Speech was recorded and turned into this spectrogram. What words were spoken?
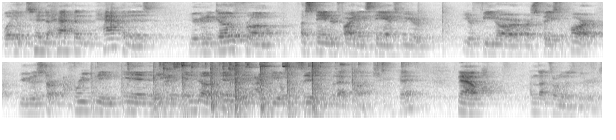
what you'll tend to happen, happen is, you're gonna go from a standard fighting stance where your, your feet are, are spaced apart, you're gonna start creeping in and you're gonna end up in the ideal position for that punch, okay? Now, I'm not throwing those in the various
